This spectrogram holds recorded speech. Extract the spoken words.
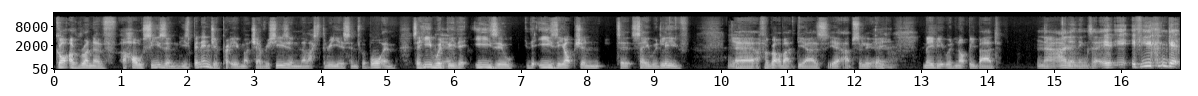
got a run of a whole season. He's been injured pretty much every season in the last three years since we bought him. So he would be the easy the easy option to say would leave. Yeah. Uh, I forgot about Diaz. Yeah, absolutely. yeah. Maybe it would not be bad. No, I don't think so. If, if you can get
